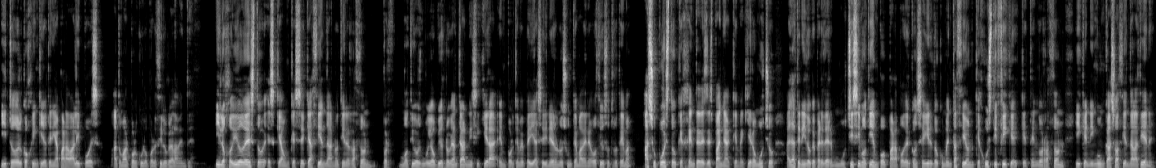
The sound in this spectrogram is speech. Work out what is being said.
y todo el cojín que yo tenía para Bali, pues a tomar por culo, por decirlo claramente. Y lo jodido de esto es que aunque sé que Hacienda no tiene razón, por motivos muy obvios, no voy a entrar ni siquiera en por qué me pedía ese dinero, no es un tema de negocio, es otro tema, ha supuesto que gente desde España, que me quiero mucho, haya tenido que perder muchísimo tiempo para poder conseguir documentación que justifique que tengo razón y que en ningún caso Hacienda la tiene.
